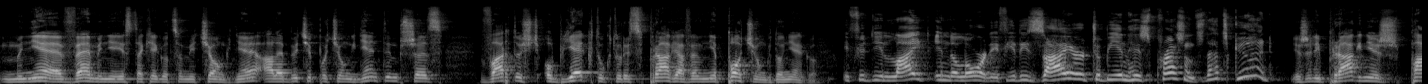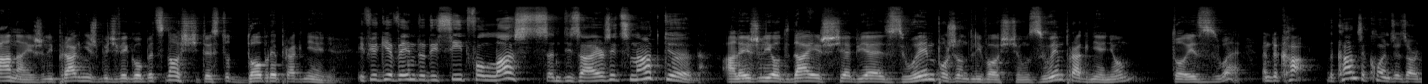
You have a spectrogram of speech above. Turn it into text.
mnie, we mnie jest takiego, co mnie ciągnie, ale bycie pociągniętym przez wartość obiektu, który sprawia we mnie pociąg do niego. If you delight in the Lord, if you desire to be in His presence, that's good. Jeżeli pragniesz Pana, jeżeli pragniesz być w Jego obecności, to jest to dobre pragnienie. If you give in to deceitful lusts and desires, it's not good. Ale jeżeli oddajesz siebie złym pożądliwościom, złym pragnieniom, to jest złe. And the, co- the consequences are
